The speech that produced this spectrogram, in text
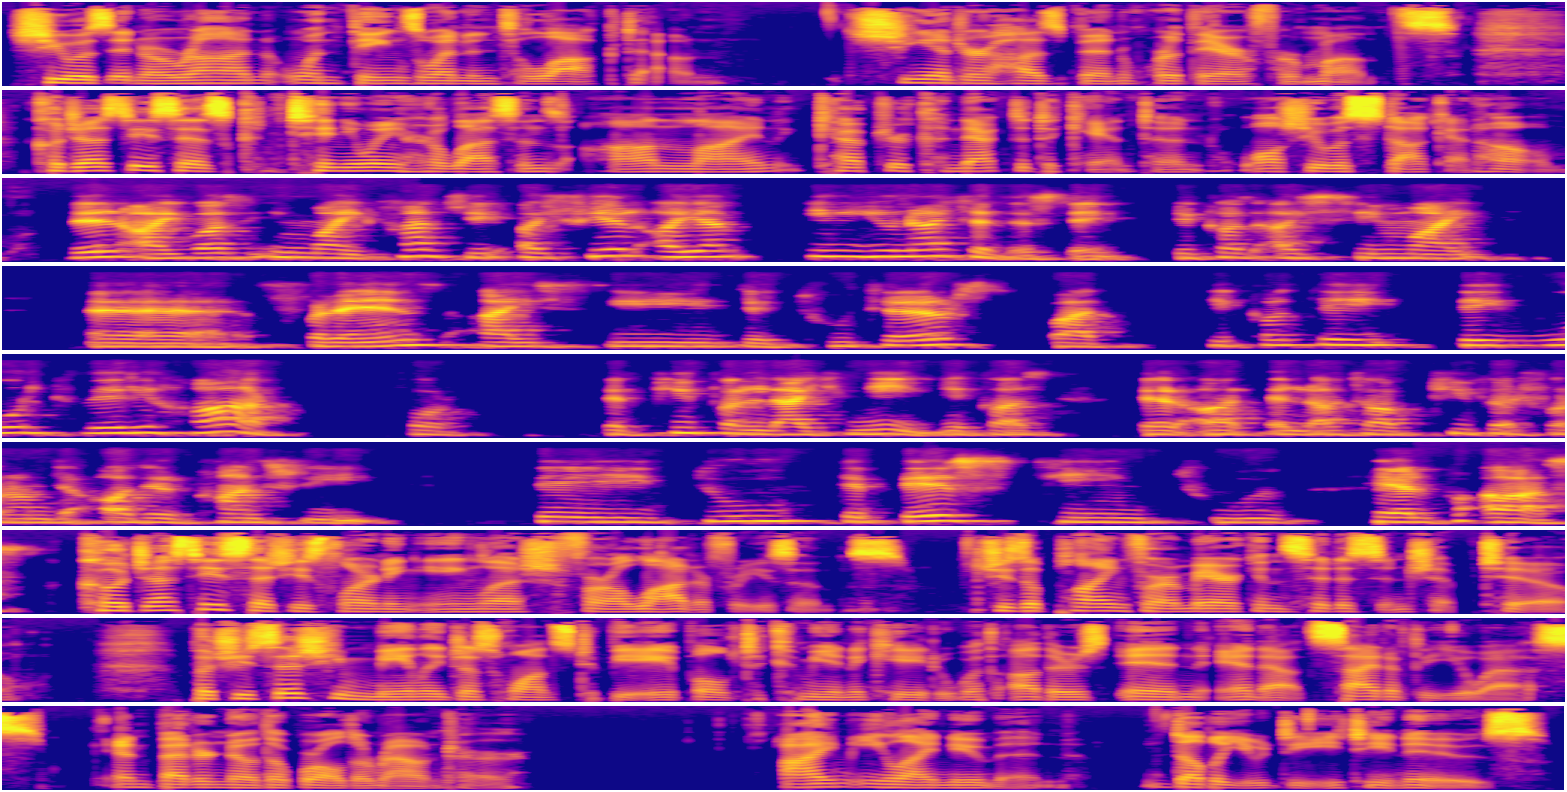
She was in Iran when things went into lockdown. She and her husband were there for months. Kojeste says continuing her lessons online kept her connected to Canton while she was stuck at home. When I was in my country, I feel I am in United States because I see my uh, friends, I see the tutors, but because they they work very hard for the people like me, because there are a lot of people from the other country. They do the best thing to help us. Kojeste says she's learning English for a lot of reasons. She's applying for American citizenship too. But she says she mainly just wants to be able to communicate with others in and outside of the US and better know the world around her. I'm Eli Newman, WDET News.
